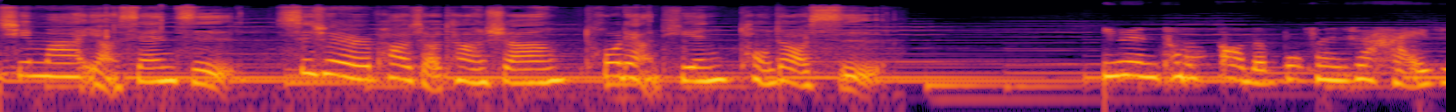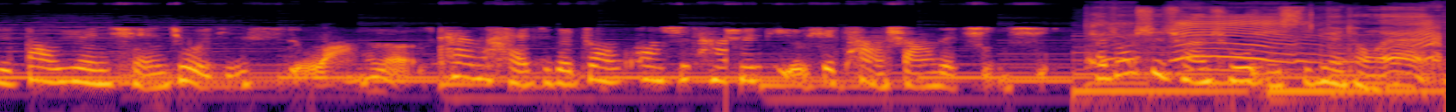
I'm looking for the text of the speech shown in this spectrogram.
亲妈养三子，四岁儿泡脚烫伤，拖两天痛到死。医院通报的部分是孩子到院前就已经死亡了，看孩子的状况是他身体有些烫伤的情形。台中市传出疑似虐童案，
